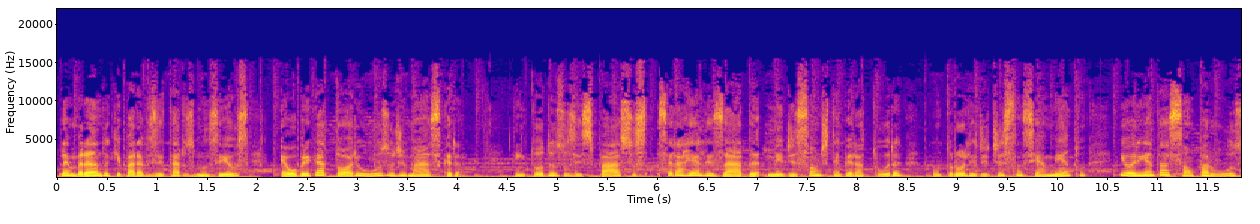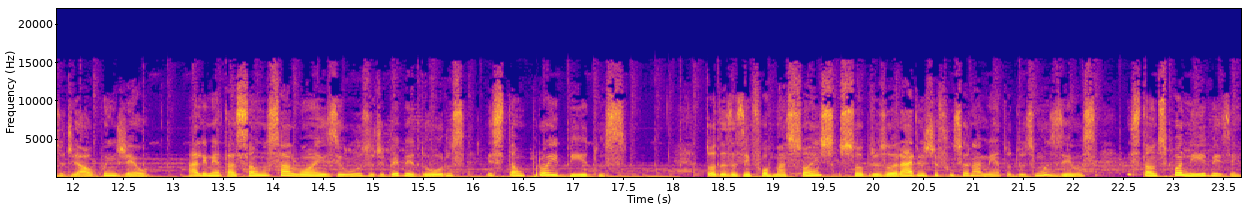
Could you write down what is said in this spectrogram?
Lembrando que para visitar os museus é obrigatório o uso de máscara. Em todos os espaços será realizada medição de temperatura, controle de distanciamento e orientação para o uso de álcool em gel a alimentação nos salões e o uso de bebedouros estão proibidos. Todas as informações sobre os horários de funcionamento dos museus estão disponíveis em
